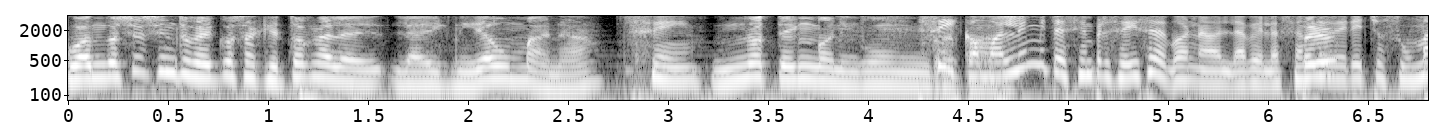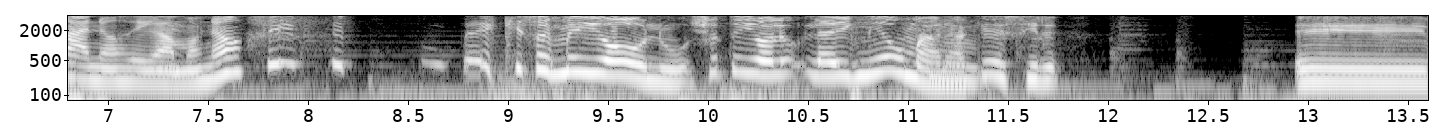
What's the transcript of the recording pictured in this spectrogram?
Cuando yo siento que hay cosas que tocan la, la dignidad humana, Sí. no tengo ningún. Sí, como el límite siempre se dice, bueno, la violación Pero- de derechos humanos, digamos, ¿no? Sí, eh, es que eso es medio ONU. Yo te digo, la dignidad humana, Mm. quiero decir. eh,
